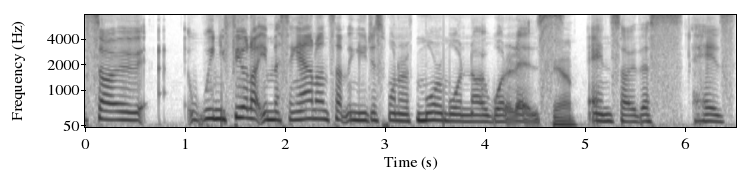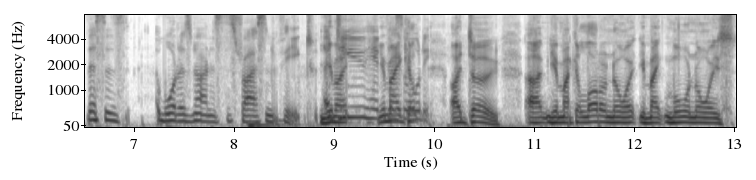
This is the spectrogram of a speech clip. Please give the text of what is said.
So when you feel like you're missing out on something, you just want to more and more know what it is. Yeah. And so this has this is what is known as the Streisand effect. Uh, you do make, you have you this make audi- I do. Um, you make a lot of noise. You make more noise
